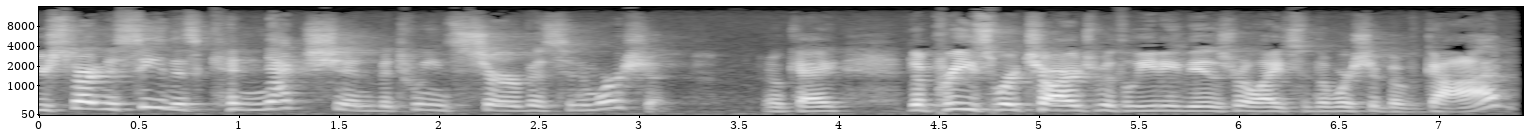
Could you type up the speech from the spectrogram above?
you're starting to see this connection between service and worship okay? The priests were charged with leading the israelites in the worship of god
